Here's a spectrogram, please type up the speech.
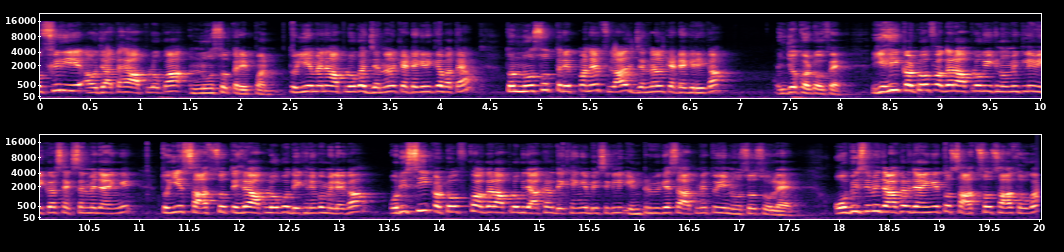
तो फिर ये हो जाता है आप लोग का नौ तो ये मैंने आप लोगों का जनरल कैटेगरी का बताया। तो नौ सौ तिरपन है फ़िलहाल जनरल कैटेगरी का, जो कट ऑफ़ है। यही कट ऑफ़ अगर आप लोग इकोनॉमिकली वीकर सेक्शन में जाएँगे तो ये 713 आप लोगों को देखने को मिलेगा। और इसी कट ऑफ़ को अगर आप लोग जाकर देखेंगे बेसिकली इंटरव्यू के साथ में तो ये 916 है। ओबीसी में जाकर जाएँगे तो 707 होगा।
